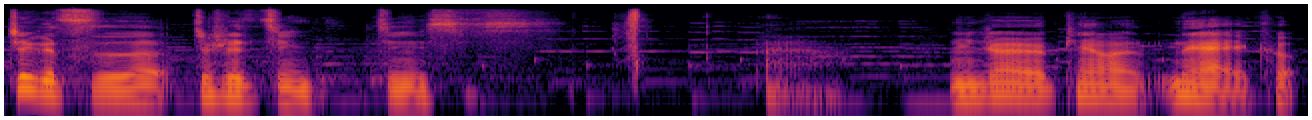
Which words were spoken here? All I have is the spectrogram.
这个词就是仅仅，哎呀，你这偏要耐克。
